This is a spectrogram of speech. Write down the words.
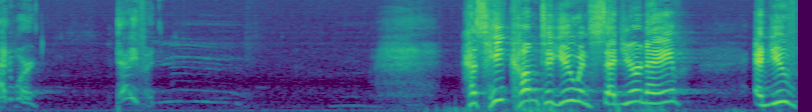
Edward, David. Has he come to you and said your name? And you've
